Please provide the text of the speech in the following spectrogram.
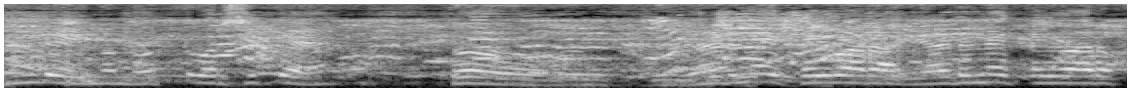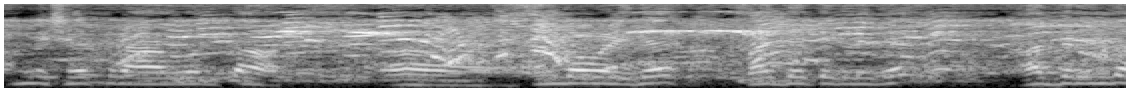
ಮುಂದೆ ಇನ್ನೊಂದು ಹತ್ತು ವರ್ಷಕ್ಕೆ ಎರಡನೇ ಕೈವಾರ ಎರಡನೇ ಕೈವಾರ ಪುಣ್ಯಕ್ಷೇತ್ರ ಆಗುವಂಥ ಸಂಭವ ಇದೆ, ಸಾಧ್ಯತೆಗಳಿದೆ. ಆದ್ದರಿಂದ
